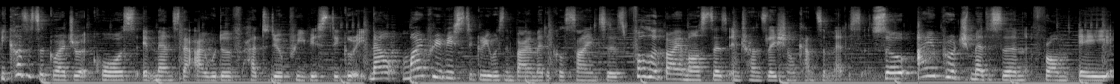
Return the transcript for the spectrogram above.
because it's a graduate course, it meant that I would have had to do a previous degree. Now, my previous degree was in biomedical sciences, followed by a master's in translational cancer medicine. So I approach medicine from a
